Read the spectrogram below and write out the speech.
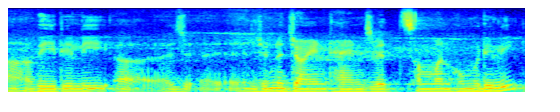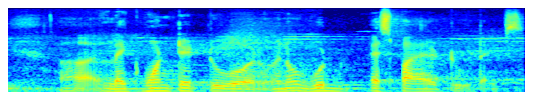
uh, we really uh, you know joined hands with someone whom really uh, like wanted to or you know would aspire to types.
